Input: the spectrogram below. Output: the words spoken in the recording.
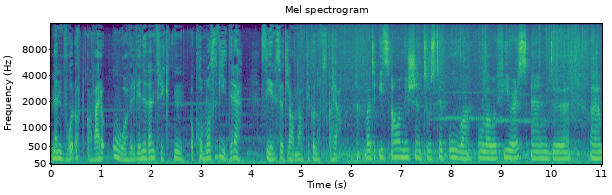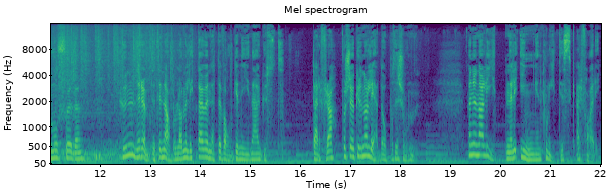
Men vår oppgave er å overvinne den frykten og komme oss videre, sier Svetlana Tikhonovskaja. But it's our mission to step over all our fears and uh, uh, move further. Hun rømte til nabolandet Litauen etter valget 9. august. Derfra forsøker hun å lede opposisjonen men hun har liten eller ingen politisk erfaring.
